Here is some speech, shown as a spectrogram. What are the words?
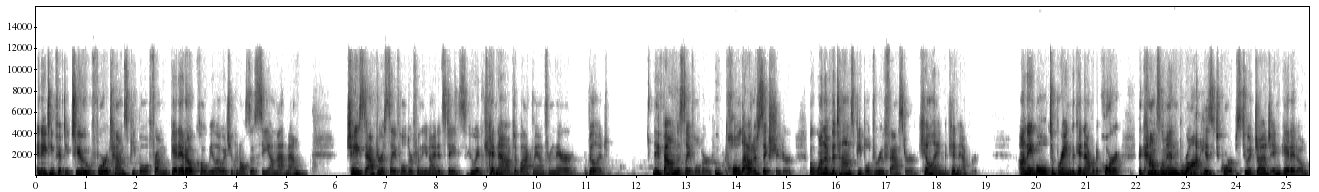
In 1852, four townspeople from Guerrero, Coahuila, which you can also see on that map, chased after a slaveholder from the United States who had kidnapped a Black man from their village. They found the slaveholder who pulled out a six shooter, but one of the townspeople drew faster, killing the kidnapper. Unable to bring the kidnapper to court, the councilman brought his corpse to a judge in Guerrero,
